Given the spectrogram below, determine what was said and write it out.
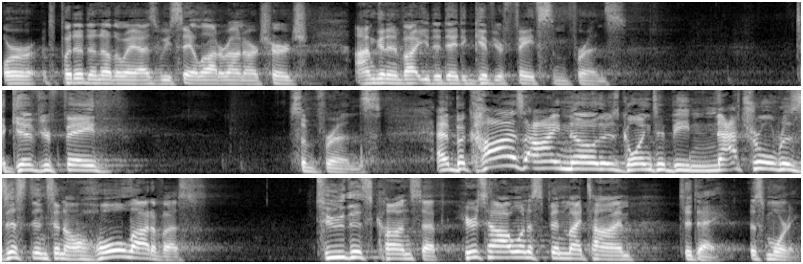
Or to put it another way, as we say a lot around our church, I'm going to invite you today to give your faith some friends. To give your faith some friends. And because I know there's going to be natural resistance in a whole lot of us to this concept, here's how I want to spend my time today, this morning.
